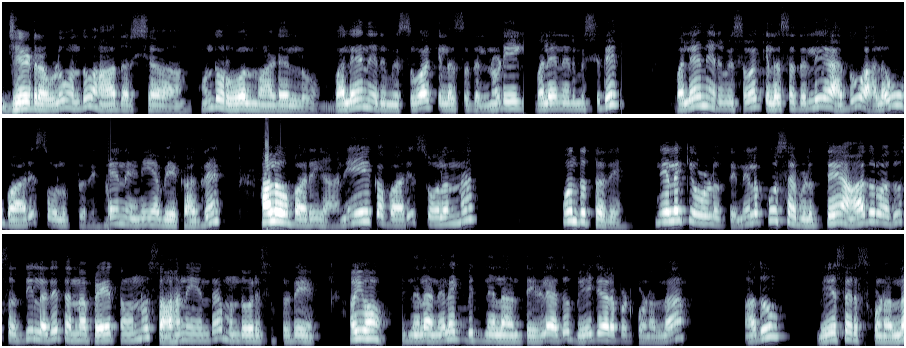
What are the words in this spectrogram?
ಜೇಡ್ರವಳು ಒಂದು ಆದರ್ಶ, ಒಂದು ರೋಲ್ ಮಾಡೆಲ್ಲು ಬಲೆ ನಿರ್ಮಿಸುವ ಕೆಲಸದಲ್ಲಿ, ನೋಡಿ ಹೇಗೆ ಬಲೆ ನಿರ್ಮಿಸಿದೆ. ಬಲೆ ನಿರ್ಮಿಸುವ ಕೆಲಸದಲ್ಲಿ ಅದು ಹಲವು ಬಾರಿ ಸೋಲುತ್ತದೆ. ಬಲೆಯನ್ನು ಎಣಿಯಬೇಕಾದ್ರೆ, ಹಲವು ಬಾರಿ, ಅನೇಕ ಬಾರಿ ಸೋಲನ್ನ ಹೊಂದುತ್ತದೆ. ನೆಲಕ್ಕೆ ಉರುಳುತ್ತೆ, ನೆಲಕ್ಕೂ ಸಹ ಬೀಳುತ್ತೆ. ಆದರೂ ಅದು ಸದ್ದಿಲ್ಲದೆ ತನ್ನ ಪ್ರಯತ್ನವನ್ನು ಸಹನೆಯಿಂದ ಮುಂದುವರಿಸುತ್ತದೆ. ಅಯ್ಯೋ ಬಿದ್ನೆಲ್ಲ ನೆಲಕ್ಕೆ ಬಿದ್ನೆಲ್ಲ ಅಂತ ಹೇಳಿ ಅದು ಬೇಜಾರ ಪಡ್ಕೊಳಲ್ಲ ಅದು ಬೇಸರಿಸ್ಕೊಳಲ್ಲ.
